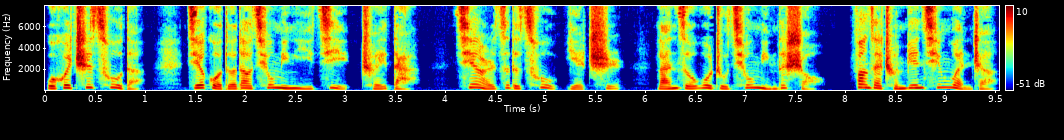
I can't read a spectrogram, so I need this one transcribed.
我会吃醋的。结果得到秋明一记捶打，亲儿子的醋也吃。兰泽握住秋明的手，放在唇边亲吻着，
